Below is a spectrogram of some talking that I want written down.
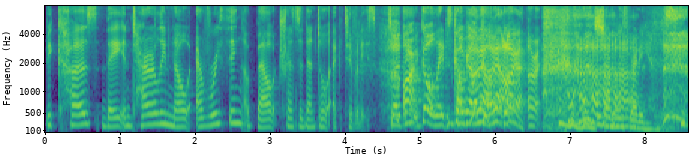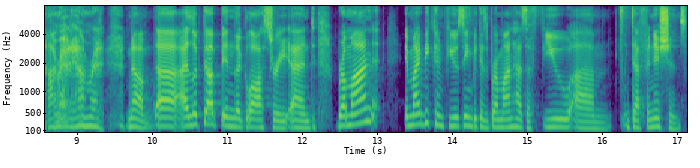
because they entirely know everything about transcendental activities. So all right, go, ladies, go. Okay, go, okay, go, okay, go. okay. All right. Shama's ready. I'm ready. I'm ready. No, uh, I looked up in the glossary and Brahman. It might be confusing because Brahman has a few um, definitions.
